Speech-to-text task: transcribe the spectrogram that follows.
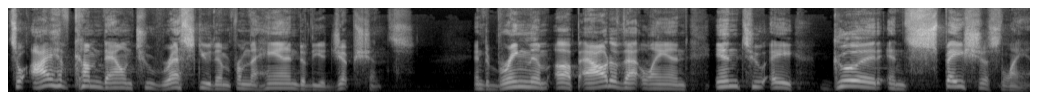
So I have come down to rescue them from the hand of the Egyptians and to bring them up out of that land into a good and spacious land,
